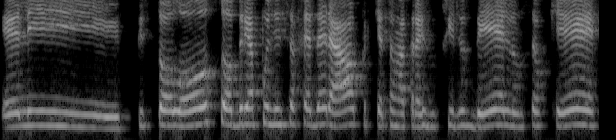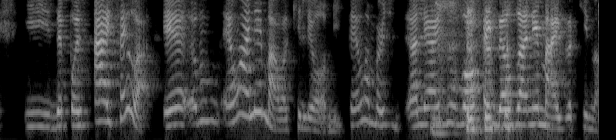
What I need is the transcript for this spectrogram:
ele pistolou sobre a Polícia Federal, porque estão atrás dos filhos dele, não sei o quê, e depois, ai, sei lá, é, é um animal aquele homem, pelo amor de Deus. Aliás, não vou ofender os animais aqui, não.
